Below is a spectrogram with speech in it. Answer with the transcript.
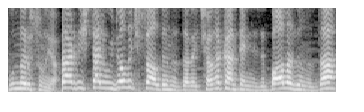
bunları sunuyor. Star Dijital uydu alıcısı aldığınızda ve çanak anteninizi bağladığınızda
